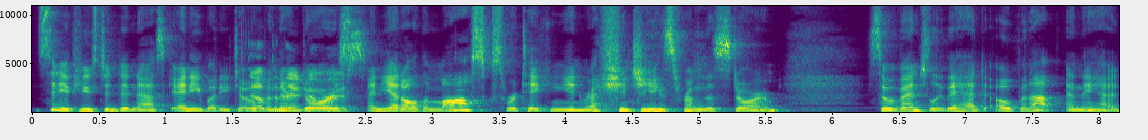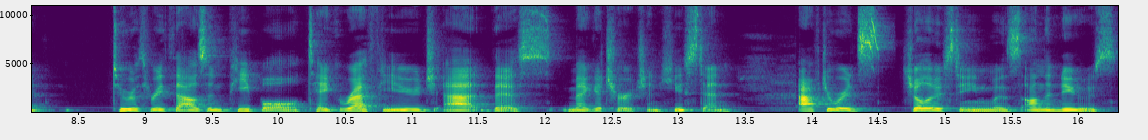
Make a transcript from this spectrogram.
the city of houston didn't ask anybody to, open, their, doors, doors. and yet all the mosques were taking in refugees from the storm so eventually they had to open up and they had two or three thousand people take refuge at this megachurch in houston afterwards joel osteen was on the news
